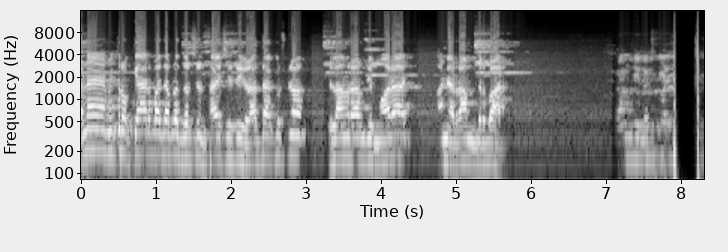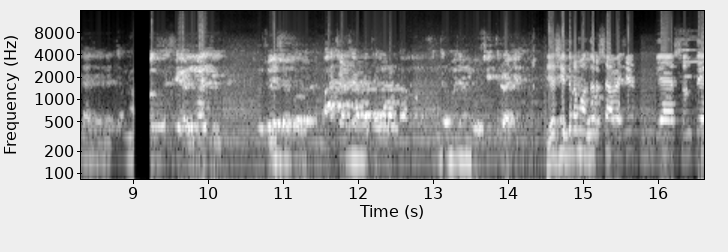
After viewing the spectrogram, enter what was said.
અને મિત્રો ત્યારબાદ આપણે દર્શન થાય છે શ્રી રાધા કૃષ્ણ જલામ રામજી મહારાજ અને રામ દરબાર. રામજી લક્ષ્મણજી અને તેમના ભક્ત શ્રી હનુમાનજી. તમે જોઈ શકો અને પાછળ છે આપણે જલારામ બાપાનું સુંદર મજાનું ચિત્ર છે. જે ચિત્રમાં દર્શાવે છે કે સંતે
